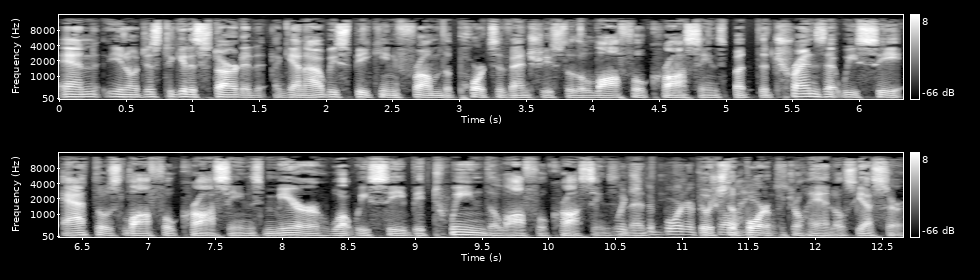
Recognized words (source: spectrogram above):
And, you know, just to get us started, again, I'll be speaking from the ports of entry, so the lawful crossings. But the trends that we see at those lawful crossings mirror what we see between the lawful crossings. Which and the Border Which Patrol the Border handles. Patrol handles, yes, sir.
